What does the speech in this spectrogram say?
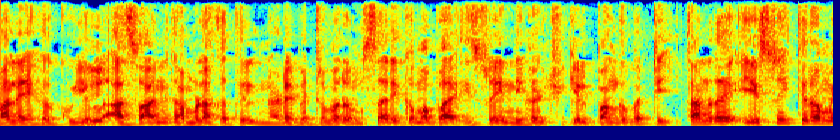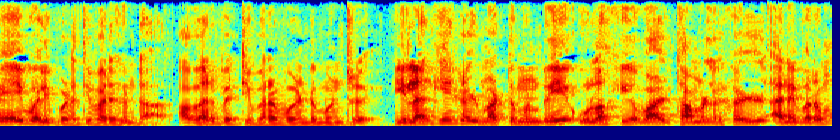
மலேக குயில் அசானி தமிழகத்தில் நடைபெற்று வரும் சரிகமப இசை நிகழ்ச்சியில் பங்கு பற்றி தனது இசை திறமையை வெளிப்படுத்தி வருகின்றார். அவர் வெற்றி பெற வேண்டும் என்று இலங்கையர்கள் மட்டுமின்றி உலகிய வாழ் தமிழர்கள் அனைவரும்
